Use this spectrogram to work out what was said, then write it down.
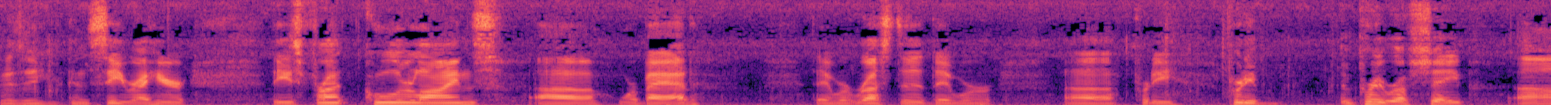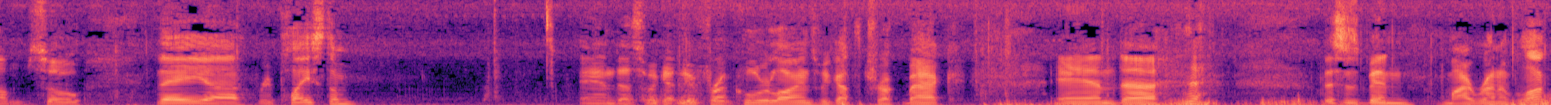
as you can see right here, these front cooler lines uh, were bad. They were rusted. They were uh, pretty, pretty, in pretty rough shape. Um, so they uh, replaced them. And uh, so we got new front cooler lines. We got the truck back. And uh, this has been my run of luck.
